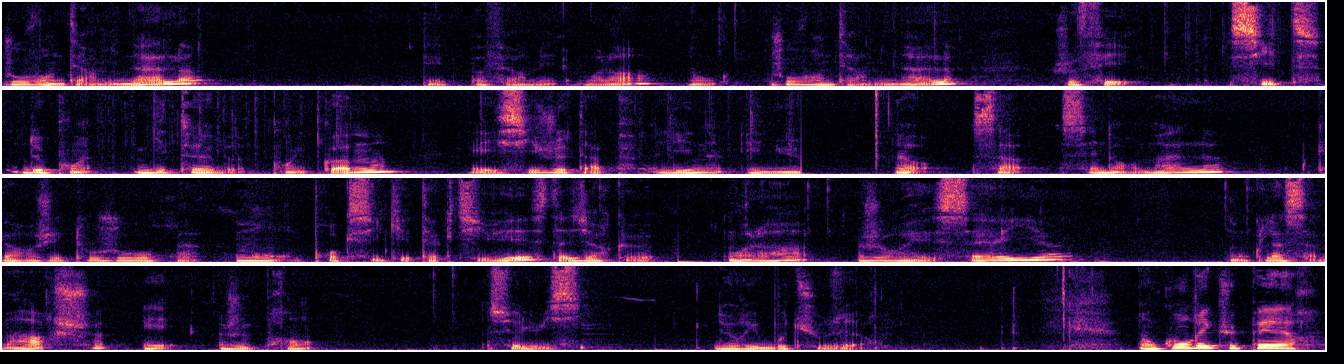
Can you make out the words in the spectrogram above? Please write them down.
j'ouvre un terminal, pas fermé. Voilà, donc j'ouvre un terminal, je fais site.github.com et ici je tape lin et nu. Alors ça c'est normal car j'ai toujours mon proxy qui est activé, c'est-à-dire que voilà, je réessaye. Donc là ça marche et je prends celui-ci de reboot user. Donc on récupère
